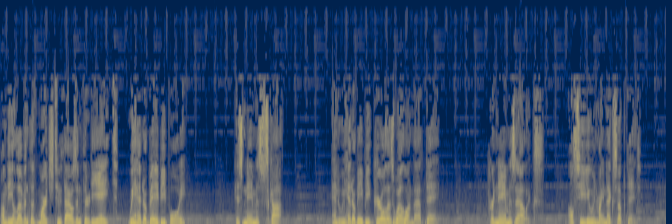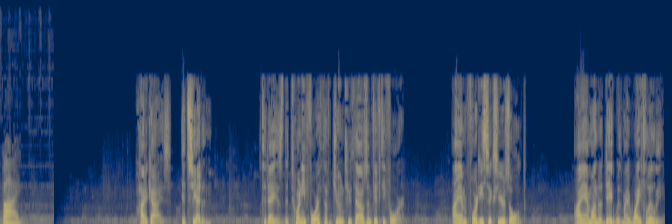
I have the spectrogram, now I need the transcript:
On the 11th of March 2038, we had a baby boy. His name is Scott. And we had a baby girl as well on that day. Her name is Alex. I'll see you in my next update. Bye. Hi guys, it's Jaeden. Today is the 24th of June 2054. I am 46 years old. I am on a date with my wife Lily.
